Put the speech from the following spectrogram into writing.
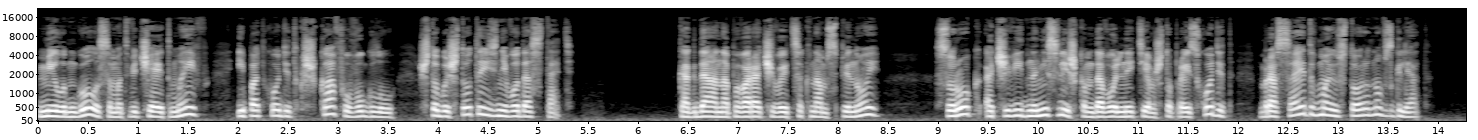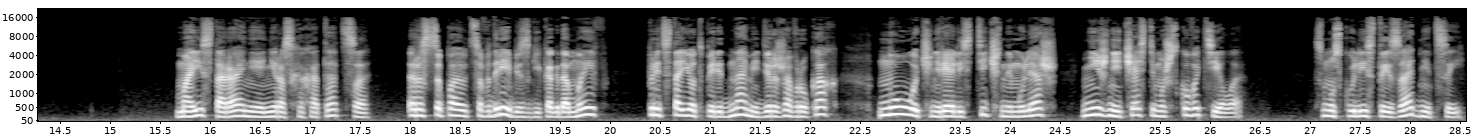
Милым голосом отвечает Мэйв и подходит к шкафу в углу, чтобы что-то из него достать. Когда она поворачивается к нам спиной, Сурок, очевидно, не слишком довольный тем, что происходит, бросает в мою сторону взгляд. Мои старания не расхохотаться рассыпаются в дребезги, когда Мэйв предстает перед нами, держа в руках, ну, очень реалистичный муляж нижней части мужского тела с мускулистой задницей,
